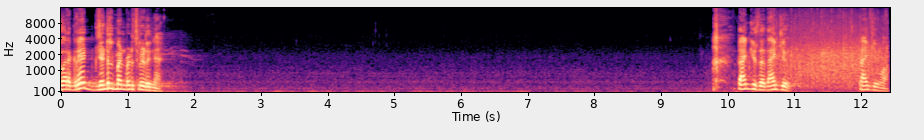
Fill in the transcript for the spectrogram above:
You are a great gentleman மட்டும் சொல்லிடுங்க. தேங்க்யூ சார் தேங்க்யூ தேங்க்யூம்மா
